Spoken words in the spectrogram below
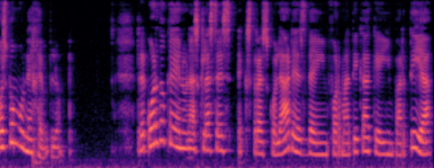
Os pongo un ejemplo. Recuerdo que en unas clases extraescolares de informática que impartía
